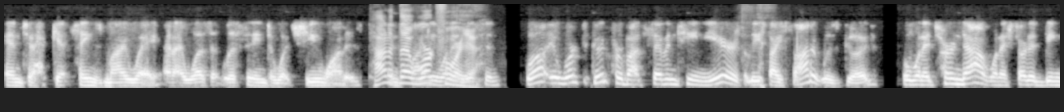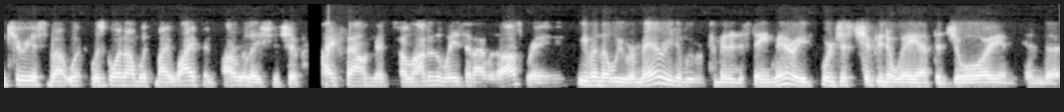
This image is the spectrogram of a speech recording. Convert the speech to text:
and to get things my way. And I wasn't listening to what she wanted. How did and that work for you? Listened, well, it worked good for about 17 years. At least I thought it was good. But when it turned out, when I started being curious about what was going on with my wife and our relationship, I found that a lot of the ways that I was operating, even though we were married and we were committed to staying married, were just chipping away at the joy and, and the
